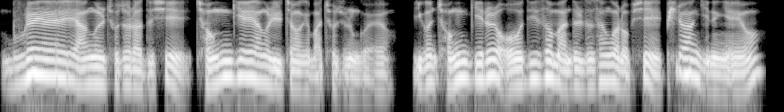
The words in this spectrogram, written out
물의 양을 조절하듯이 전기의 양을 일정하게 맞춰주는 거예요. 이건 전기를 어디서 만들든 상관없이 필요한 기능이에요.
